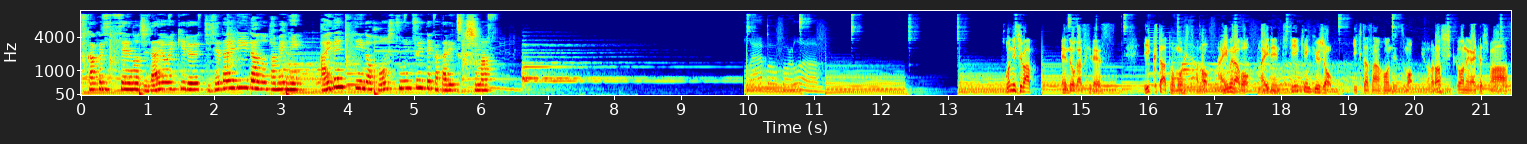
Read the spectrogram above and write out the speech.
不確実性の時代を生きる次世代リーダーのためにアイデンティティの本質について語り尽くします。こんにちは、遠藤和樹です。生田智久のアイムラボアイデンティティ研究所。生田さん本日もよろしくお願いいたします。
